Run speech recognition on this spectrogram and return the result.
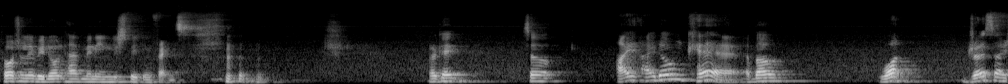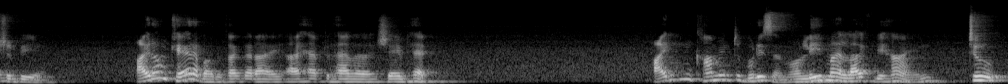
Fortunately, we don't have many English speaking friends. Okay? So I, I don't care about what dress I should be in. I don't care about the fact that I, I have to have a shaved head. I didn't come into Buddhism or leave my life behind to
